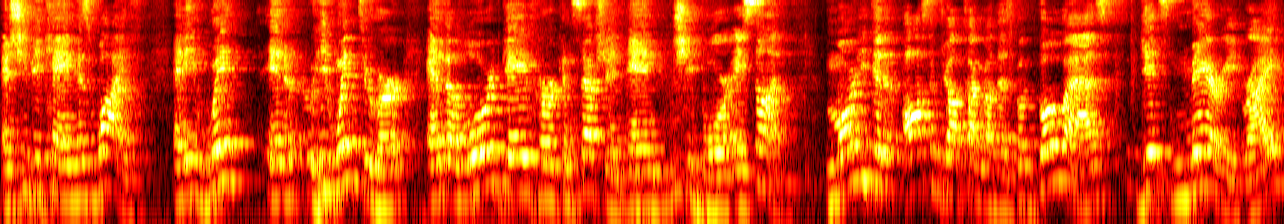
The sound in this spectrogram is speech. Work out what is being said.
and she became his wife. And he went in, he went to her, and the Lord gave her conception, and she bore a son. Marty did an awesome job talking about this, but Boaz gets married, right?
